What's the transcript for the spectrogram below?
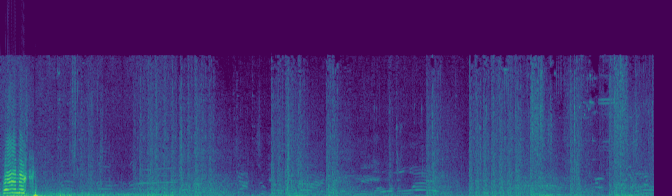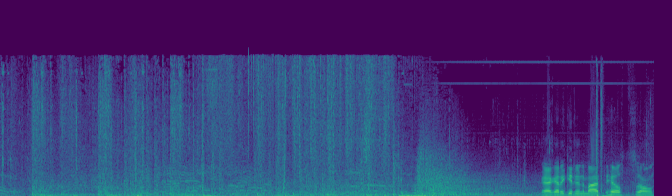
Panic! I gotta get into my health zone.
